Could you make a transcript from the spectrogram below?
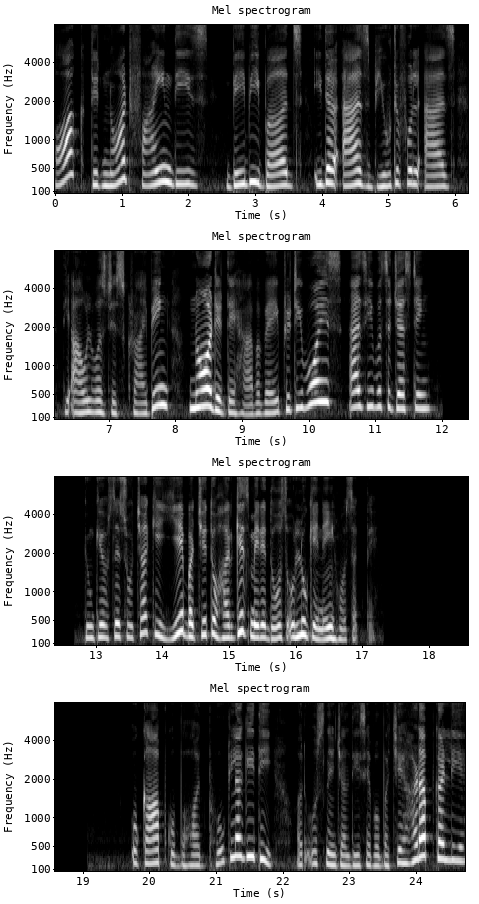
hawk did not find these baby birds either as beautiful as the owl was describing nor did they have a very pretty voice as he was suggesting کیونکہ اس نے سوچا کہ یہ بچے تو ہرگز میرے دوست الو کے نہیں ہو سکتے۔ اکاپ کو بہت بھوک لگی تھی اور اس نے جلدی سے وہ بچے ہڑپ کر لیے۔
